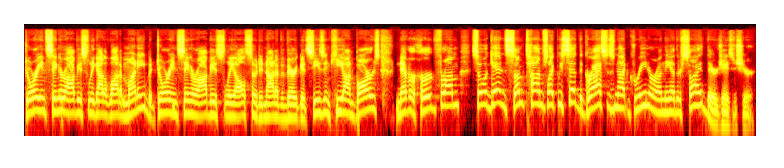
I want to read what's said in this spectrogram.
Dorian Singer obviously got a lot of money, but Dorian Singer obviously also did not have a very good season. Kyon Barrs never heard from. So again, sometimes, like we said, the grass is not greener on the other side there, Jason Shearer.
